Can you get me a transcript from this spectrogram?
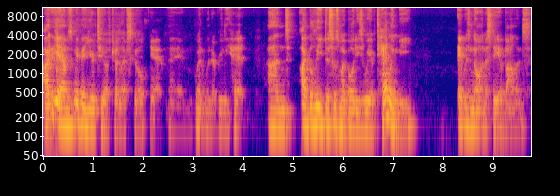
I, yeah, it was maybe a year or two after I left school. Yeah. Um, when when it really hit, and I believe this was my body's way of telling me it was not in a state of balance,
